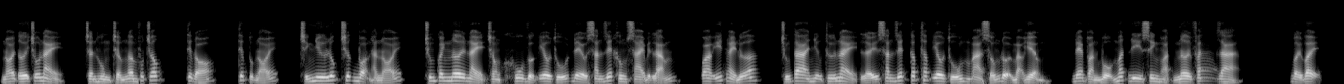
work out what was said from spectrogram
Nói tới chỗ này, trần hùng trầm ngâm phút chốc, tiếp đó, tiếp tục nói, chính như lúc trước bọn hắn nói, chung quanh nơi này trong khu vực yêu thú đều săn giết không sai biệt lắm, qua ít ngày nữa, chúng ta những thứ này lấy săn giết cấp thấp yêu thú mà sống đội mạo hiểm đem toàn bộ mất đi sinh hoạt nơi phát ra. Bởi vậy,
